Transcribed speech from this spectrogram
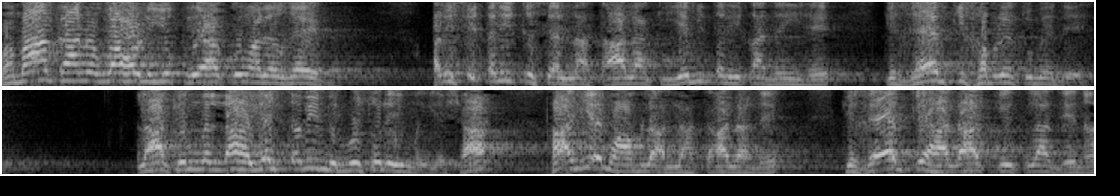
वमा कान अल्लाकुम गैब। और इसी तरीके से अल्लाह ताला की यह भी तरीका नहीं है कि गैब की खबरें तुम्हें दे। लाकिन अल्लाह यश तभी मिलरसुल मैशा हाँ ये मामला अल्लाह ताला ने कि गैब के हालात की इतला देना,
